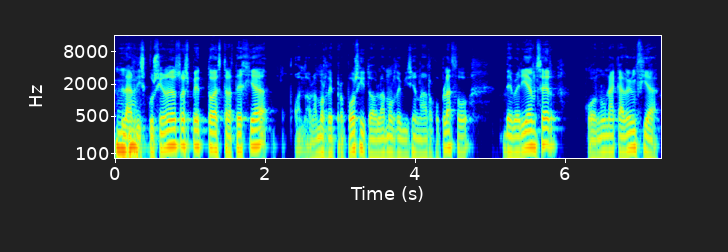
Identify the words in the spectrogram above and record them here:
Las discusiones respecto a estrategia, cuando hablamos de propósito, hablamos de visión a largo plazo, deberían ser con una cadencia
